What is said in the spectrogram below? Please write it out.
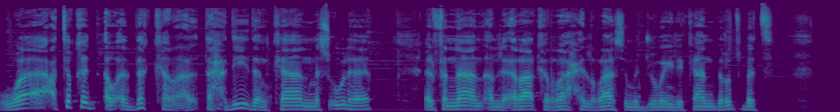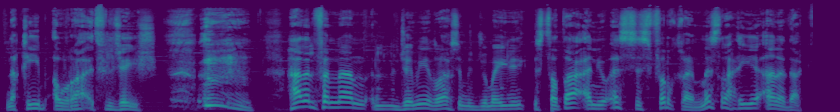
وأعتقد أو أتذكر تحديدا كان مسؤولها الفنان العراقي الراحل راسم الجميلي كان برتبة نقيب أو رائد في الجيش. هذا الفنان الجميل راسم الجميلي استطاع أن يؤسس فرقة مسرحية آنذاك.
